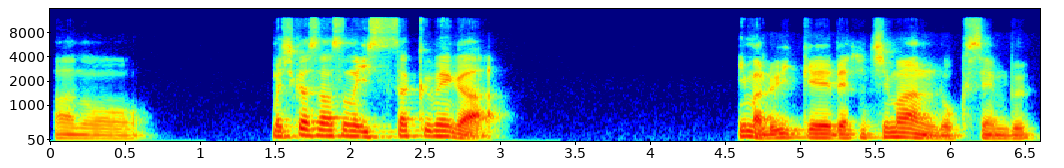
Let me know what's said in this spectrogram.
あの、まあ石川さんはその一作目が、今累計で8万6千部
